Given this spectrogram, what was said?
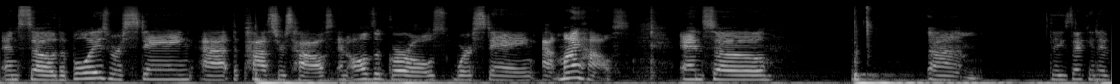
and so the boys were staying at the pastor's house and all the girls were staying at my house and so um, the executive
